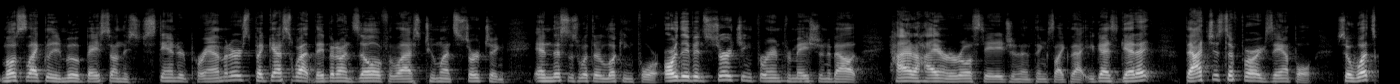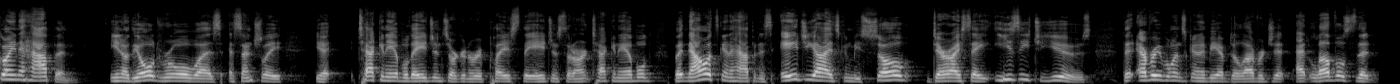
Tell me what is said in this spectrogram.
most likely to move based on the standard parameters, but guess what? They've been on Zillow for the last two months searching, and this is what they're looking for. Or they've been searching for information about how to hire a real estate agent and things like that. You guys get it? That's just a for example. So what's going to happen? You know, the old rule was essentially tech enabled agents are going to replace the agents that aren't tech enabled. But now what's going to happen is AGI is going to be so, dare I say, easy to use that everyone's going to be able to leverage it at levels that,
